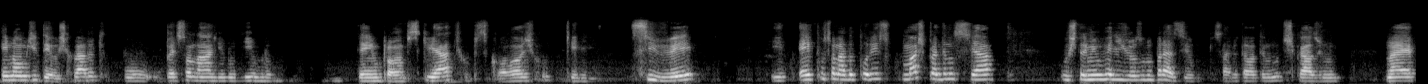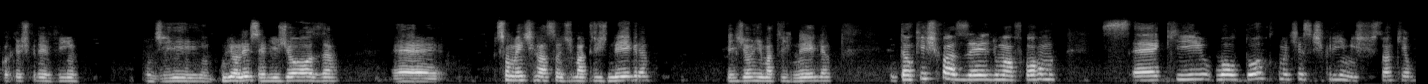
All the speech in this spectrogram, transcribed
em nome de Deus. Claro que o, personagem do livro tem um problema psiquiátrico, psicológico, que ele se vê e é impulsionado por isso, mais para denunciar o extremismo religioso no Brasil. Sabe, estava tendo muitos casos no, na época que eu escrevi de violência religiosa, é, principalmente em relação de matriz negra, religião de matriz negra. Então, quis fazer de uma forma é, que o autor cometia esses crimes, só que o,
